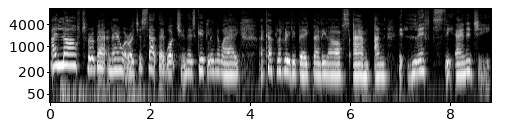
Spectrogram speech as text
I laughed for about an hour. I just sat there watching this, giggling away, a couple of really big belly laughs, um, and it lifts the energy.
